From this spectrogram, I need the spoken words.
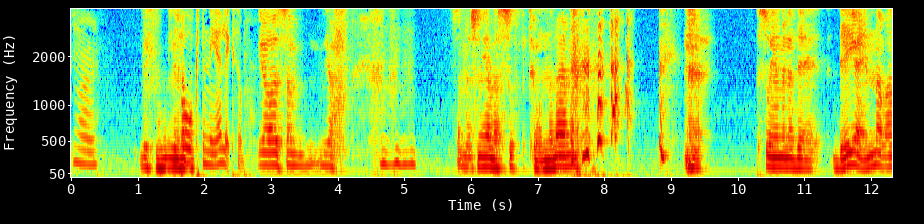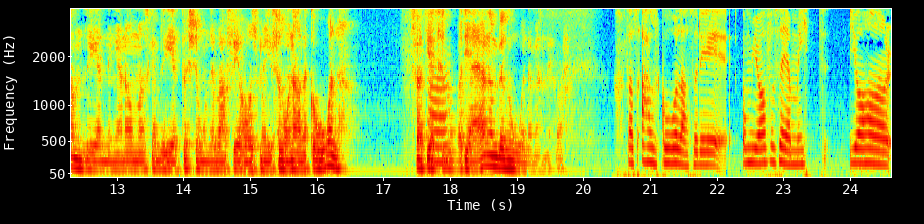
Nej. Liksom, Det bara åkte ner liksom. Ja, som... Ja. Som, som en jävla soptunna. Men... Så jag menar, det, det är ju en av anledningarna om man ska bli helt personlig varför jag hållit mig ifrån alkohol. För att jag Ja. tror att jag är en beroende människa. Fast alkohol alltså, det är, om jag får säga mitt, jag har...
